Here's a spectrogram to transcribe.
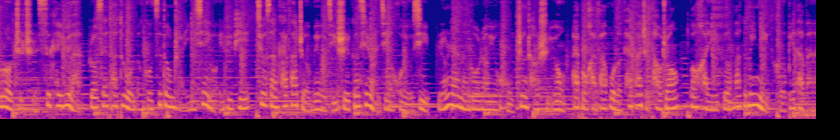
Pro 支持 4K 预览。Rosetta 2能够自动转移现有 APP，就算开发者没有及时更新软件或游戏，仍然能够让用户正常使用。Apple 还发布了开发者套装，包含一个 Mac Mini 和 Beta 版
